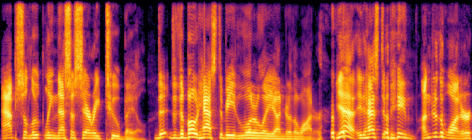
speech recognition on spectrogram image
absolutely necessary to bail. The, the boat has to be literally under the water. yeah, it has to be under the water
